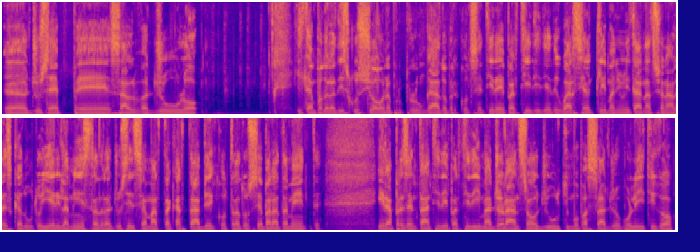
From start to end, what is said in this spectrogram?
eh, Giuseppe Salvaggiulo il tempo della discussione, pur prolungato per consentire ai partiti di adeguarsi al clima di unità nazionale, è scaduto. Ieri la ministra della Giustizia Marta Cartabia ha incontrato separatamente i rappresentanti dei partiti di maggioranza. Oggi ultimo passaggio politico,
